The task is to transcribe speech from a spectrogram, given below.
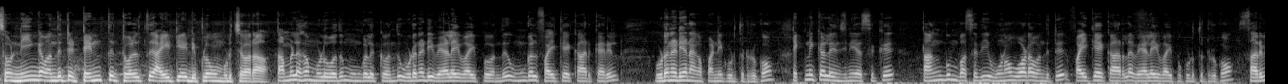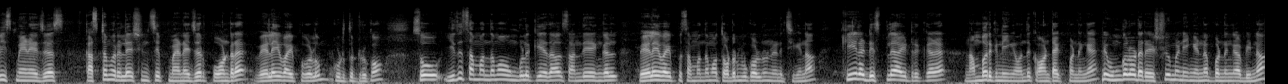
ஸோ நீங்கள் வந்துட்டு டென்த்து டுவெல்த்து ஐடிஐ டிப்ளமோ முடித்தவரா தமிழகம் முழுவதும் உங்களுக்கு வந்து உடனடி வேலைவாய்ப்பு வந்து உங்கள் ஃபைவ் கே கார்கரில் உடனடியாக நாங்கள் பண்ணி கொடுத்துட்ருக்கோம். டெக்னிக்கல் இன்ஜினியர்ஸுக்கு தங்கும் வசதி உணவோட வந்துட்டு ஃபைவ் கே காரில் வேலை வாய்ப்பு கொடுத்துட்ருக்கோம். Service managers customer relationship manager போன்ற வேலை வாய்ப்புகளும் கொடுத்துட்ருக்கோம். ஸோ இது சம்மந்தமாக உங்களுக்கு ஏதாவது சந்தேகங்கள் வேலை வாய்ப்பு சம்மந்தமாக தொடர்பு கொள்ளணும்னு நினச்சிங்கன்னா கீழே டிஸ்ப்ளே ஆகிட்டு இருக்கிற நம்பருக்கு நீங்கள் வந்து காண்டாக்ட் பண்ணுங்கள் உங்களோட ரெஷ்யூமை நீங்கள் என்ன பண்ணுங்கள் அப்படின்னா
